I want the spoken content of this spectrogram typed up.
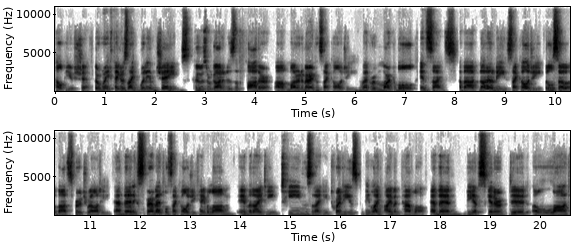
help you shift. There were great figures like William James, who's regarded as the father of modern American psychology, who had remarkable insight insights about not only psychology, but also about spirituality. And then experimental psychology came along in the 19 teens, the 1920s, people like Ivan Pavlov. And then B.F. Skinner did a lot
